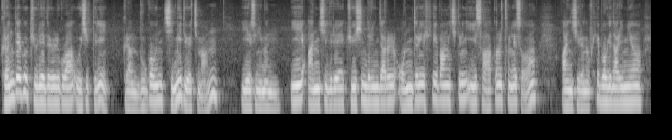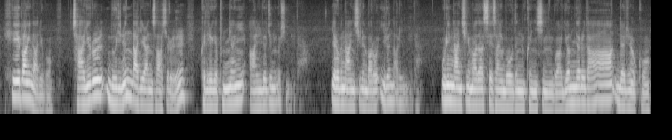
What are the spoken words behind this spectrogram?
그런데 그 규례들과 의식들이 그런 무거운 짐이 되었지만 예수님은 이 안식일에 귀신 들린 자를 온전히 해방시키는 이 사건을 통해서 안식일은 회복의 날이며 해방의 날이고 자유를 누리는 날이라는 사실을 그들에게 분명히 알려주는 것입니다. 여러분 안식일은 바로 이런 날입니다. 우린 안식일마다 세상의 모든 근심과 염려를 다 내려놓고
